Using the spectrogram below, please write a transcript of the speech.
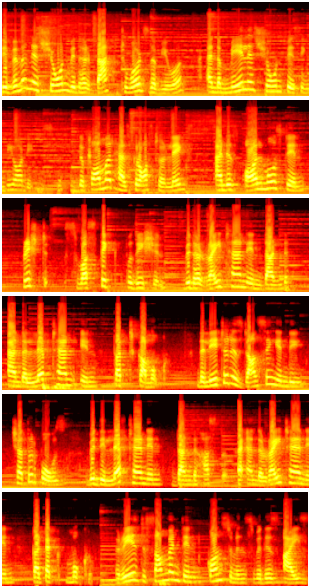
the woman is shown with her back towards the viewer and the male is shown facing the audience. The former has crossed her legs and is almost in Prisht swastik position with her right hand in Dand and the left hand in Kat Kamuk. The latter is dancing in the Chatur pose with the left hand in Dand Hasta and the right hand in Katak Mukh, raised somewhat in consonance with his eyes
